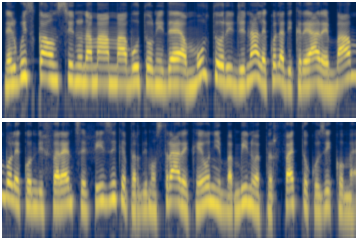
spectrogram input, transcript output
Nel Wisconsin una mamma ha avuto un'idea molto originale, quella di creare bambole con differenze fisiche per dimostrare che ogni bambino è perfetto così com'è,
